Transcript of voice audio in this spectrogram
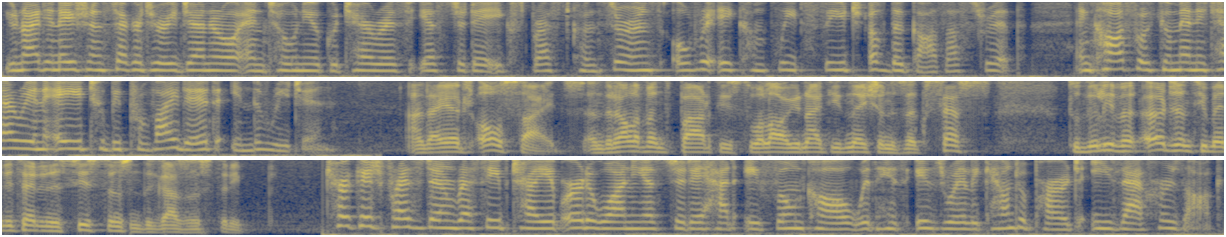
United Nations Secretary General Antonio Guterres yesterday expressed concerns over a complete siege of the Gaza Strip and called for humanitarian aid to be provided in the region. And I urge all sides and the relevant parties to allow United Nations access to deliver urgent humanitarian assistance in the Gaza Strip. Turkish President Recep Tayyip Erdogan yesterday had a phone call with his Israeli counterpart Isaac Herzog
